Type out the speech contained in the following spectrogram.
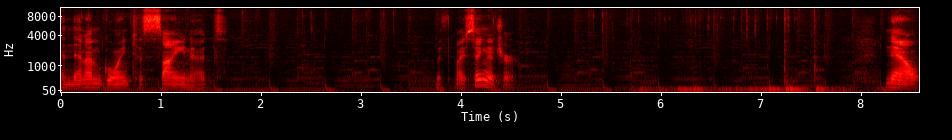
And then I'm going to sign it with my signature. Now,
